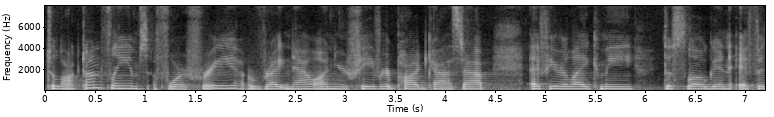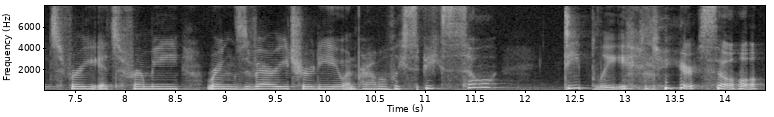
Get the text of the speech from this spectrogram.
to Locked On Flames for free right now on your favorite podcast app. If you're like me, the slogan, if it's free, it's for me, rings very true to you and probably speaks so deeply to your soul.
